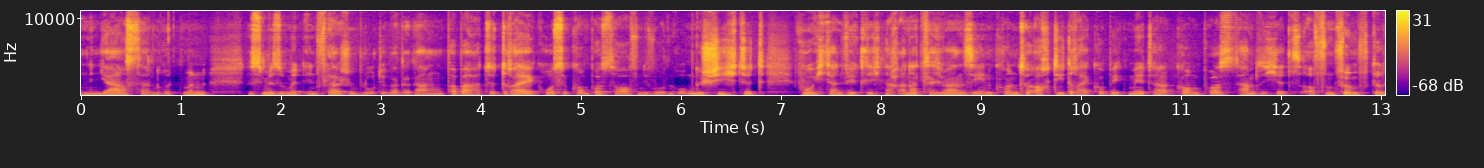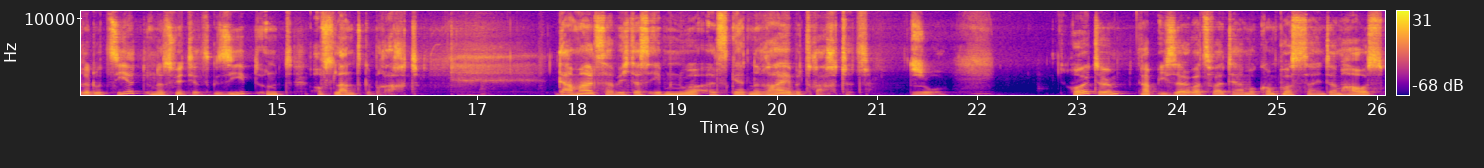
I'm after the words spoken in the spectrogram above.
in den Jahreszeitenrhythmen, das ist mir so mit in Fleisch und Blut übergegangen. Papa hatte drei große Komposthaufen, die wurden umgeschichtet, wo ich dann wirklich nach anderthalb Jahren sehen konnte, auch die drei Kubikmeter Kompost haben sich jetzt auf ein Fünftel reduziert und es wird jetzt gesiebt und aufs Land gebracht. Damals habe ich das eben nur als Gärtnerei betrachtet. So. Heute habe ich selber zwei Thermokomposter hinterm Haus.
